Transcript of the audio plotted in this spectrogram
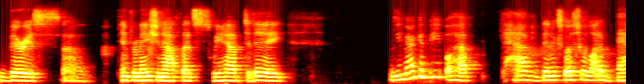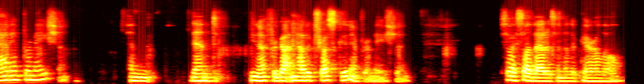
various uh, information outlets we have today, the American people have have been exposed to a lot of bad information, and then you know forgotten how to trust good information. So I saw that as another parallel.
